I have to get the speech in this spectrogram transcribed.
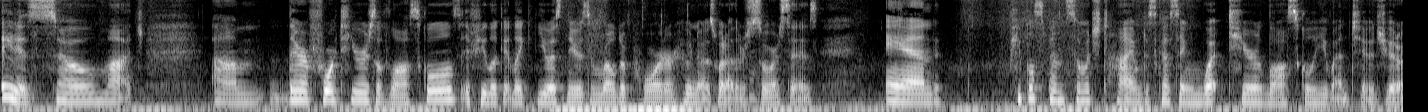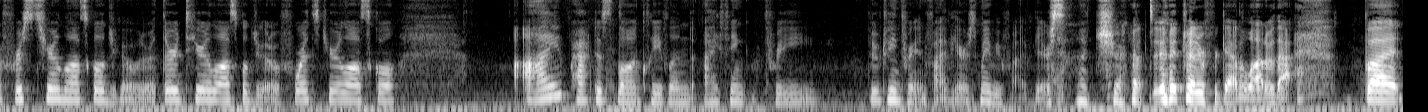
it is so much. Um, there are four tiers of law schools if you look at like U.S. News and World Report or who knows what other sources, and people spend so much time discussing what tier law school you went to. Did you go to a first tier law school? Did you go to a third tier law school? Did you go to a fourth tier law school? I practiced law in Cleveland. I think three, between three and five years, maybe five years. I try not to. I try to forget a lot of that, but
